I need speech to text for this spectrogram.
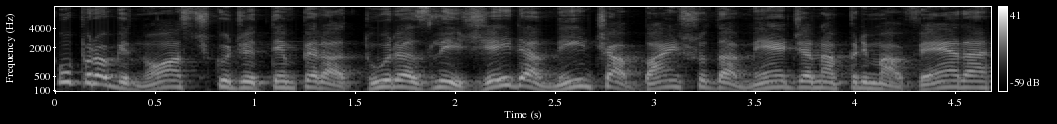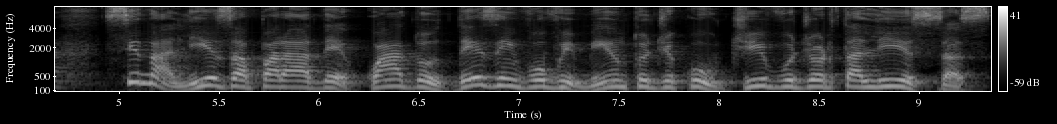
O prognóstico de temperaturas ligeiramente abaixo da média na primavera sinaliza para adequado desenvolvimento de cultivo de hortaliças,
